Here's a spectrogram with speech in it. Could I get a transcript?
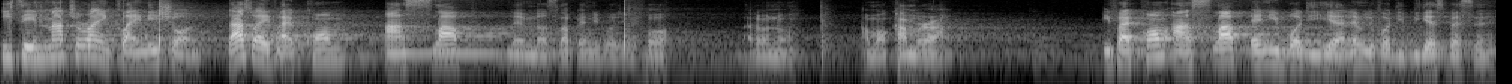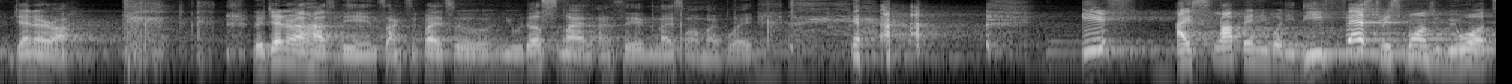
It's a natural inclination. That's why if I come and slap, let me not slap anybody before. I don't know. I'm on camera. If I come and slap anybody here, let me look for the biggest person. General the general has been sanctified, so you just smile and say, Nice one, my boy. if I slap anybody, the first response will be what?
